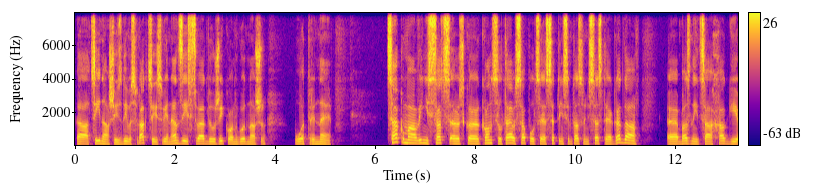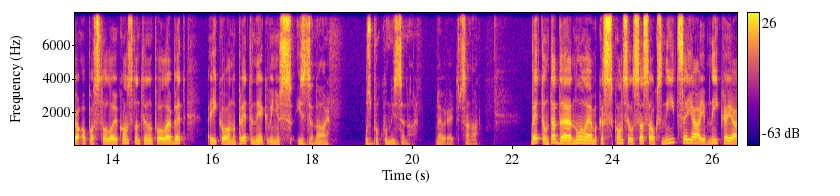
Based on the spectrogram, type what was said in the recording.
kā cīnās šīs divas frakcijas. Viena atzīst svētbilžu ikonu godināšanu, otri nē. Sākumā viņi tēvs sapulcējās 786. gadā e, baznīcā Hagio apostoloju Konstantinopolē, bet ikonu pretinieki viņus izdzenāja, uzbruka un izdzenāja nevarēja tur sanākt. Bet tad eh, nolēma, ka koncils sasauks Nīcejā, jeb Nīkajā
